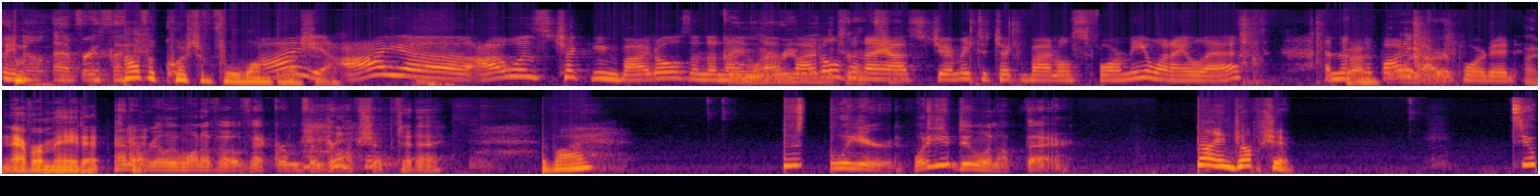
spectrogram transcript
I know everything. I have a question for one person. I I uh I was checking vitals and then I Graham, why were left you on the vitals and I asked Jeremy to check vitals for me when I left, and then Okay. the body Well, got reported. I never made it. I don't really want to vote Vikram for dropship today. Why? Weird. What are you doing up there? I'm not in dropship. It's you-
